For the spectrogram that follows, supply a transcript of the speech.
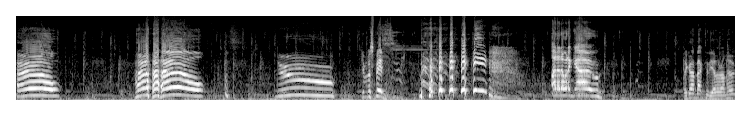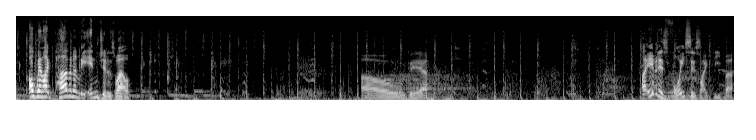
Help! Help! No! Give him a spin. I don't know where to go. They're going back to the other unhook. Oh, we're like permanently injured as well. Oh dear. Uh, even his voice is like deeper.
